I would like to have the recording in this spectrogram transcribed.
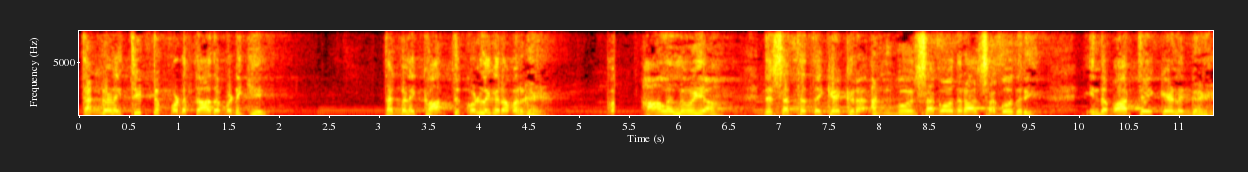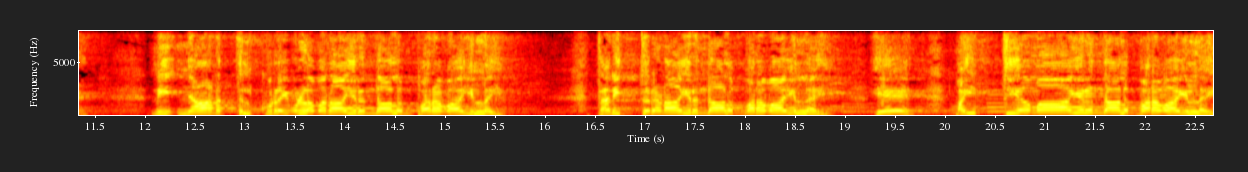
தங்களை தீட்டுப்படுத்தாதபடிக்கு தங்களை காத்துக் கொள்ளுகிறவர்கள். ஹalleluya இந்த சத்தத்தை கேட்கிற அன்பு சகோதரா சகோதரி இந்த வார்த்தையை கேளுங்கள். நீ ஞானத்தில் குறைவுள்ளவனாயிருந்தாலும் பரவாயில்லை. தரித்திரனாயிருந்தாலும் பரவாயில்லை. ஏன்? பைத்தியமாயிருந்தாலும் பரவாயில்லை.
